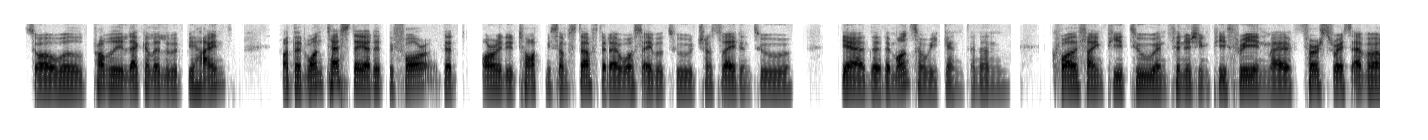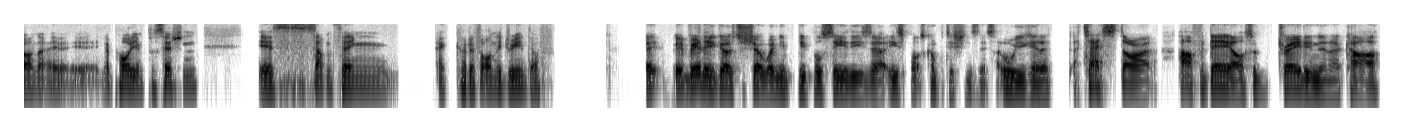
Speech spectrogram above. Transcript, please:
So I will probably lag a little bit behind. But that one test day I did before that already taught me some stuff that I was able to translate into, yeah, the, the Monza weekend. And then qualifying P2 and finishing P3 in my first race ever on a, in a podium position is something I could have only dreamed of it, it really goes to show when you, people see these uh, esports competitions and it's like, oh, you get a, a test or a, half a day or some trading in a car.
